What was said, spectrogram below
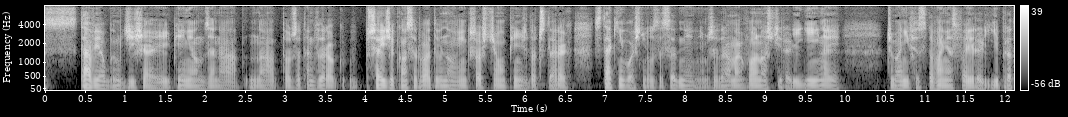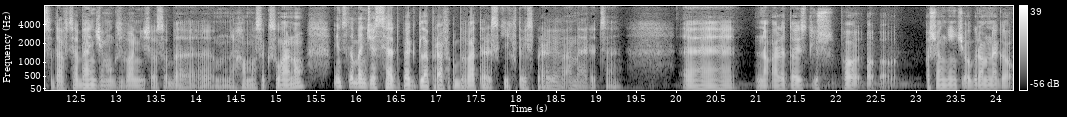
stawiałbym dzisiaj pieniądze na, na to, że ten wyrok przejdzie konserwatywną większością 5 do 4 z takim właśnie uzasadnieniem, że w ramach wolności religijnej czy manifestowania swojej religii pracodawca będzie mógł zwolnić osobę homoseksualną, więc to będzie setback dla praw obywatelskich w tej sprawie w Ameryce. E, no ale to jest już po osiągnięciu ogromnego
